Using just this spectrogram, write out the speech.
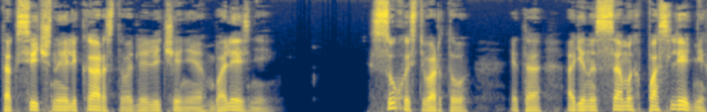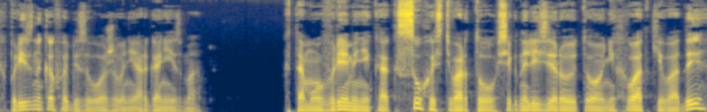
токсичные лекарства для лечения болезней. Сухость во рту – это один из самых последних признаков обезвоживания организма. К тому времени, как сухость во рту сигнализирует о нехватке воды,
